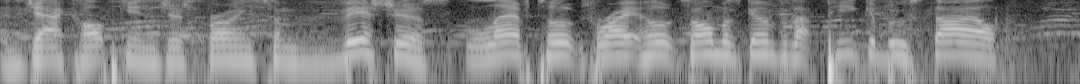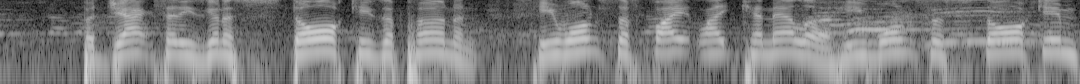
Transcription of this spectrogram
And Jack Hopkins just throwing some vicious left hooks, right hooks, almost going for that peekaboo style. But Jack said he's going to stalk his opponent. He wants to fight like Canelo. He wants to stalk him,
